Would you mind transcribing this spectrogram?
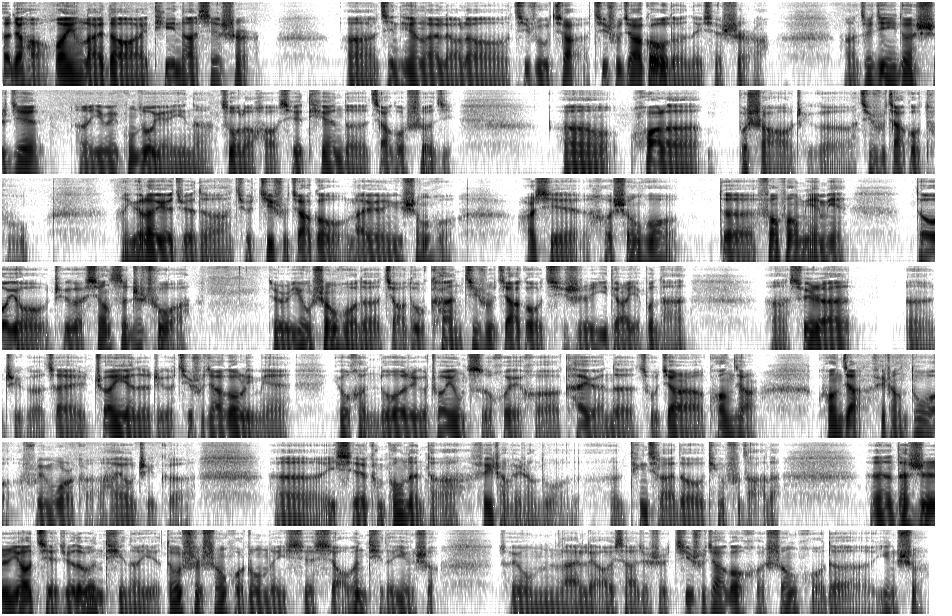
大家好，欢迎来到 IT 那些事儿。啊，今天来聊聊技术架技术架构的那些事儿啊。啊，最近一段时间，嗯，因为工作原因呢，做了好些天的架构设计，嗯，画了不少这个技术架构图。越来越觉得啊，就技术架构来源于生活，而且和生活的方方面面都有这个相似之处啊。就是用生活的角度看技术架构，其实一点也不难啊。虽然，嗯，这个在专业的这个技术架构里面有很多这个专用词汇和开源的组件啊、框架、框架非常多，framework 还有这个。呃，一些 component 啊，非常非常多，嗯，听起来都挺复杂的，嗯，但是要解决的问题呢，也都是生活中的一些小问题的映射，所以我们来聊一下，就是技术架构和生活的映射。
